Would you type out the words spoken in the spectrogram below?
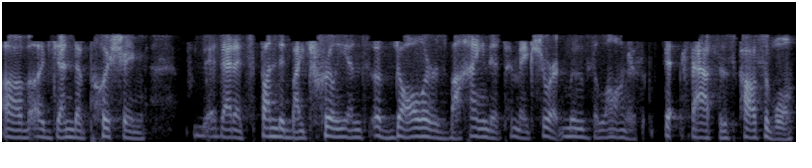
of agenda pushing that it's funded by trillions of dollars behind it to make sure it moves along as fast as possible.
